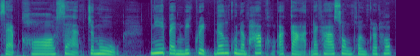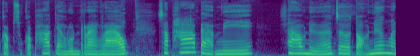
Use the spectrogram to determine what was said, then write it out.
แสบคอ แสบจมูก นี่เป็นวิกฤตเรื่องคุณภาพของอากาศนะคะ ส่งผลกระทบกับสุขภาพอย่างรุนแรงแล้ว สภาพแบบนี้ ชาวเหนือเจอต่อเนื่องมา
